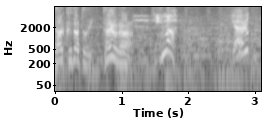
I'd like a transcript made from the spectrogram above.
策だと言ったよな。今やる。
